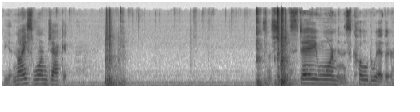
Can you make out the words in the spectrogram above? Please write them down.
Be a nice warm jacket. So she can stay warm in this cold weather.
